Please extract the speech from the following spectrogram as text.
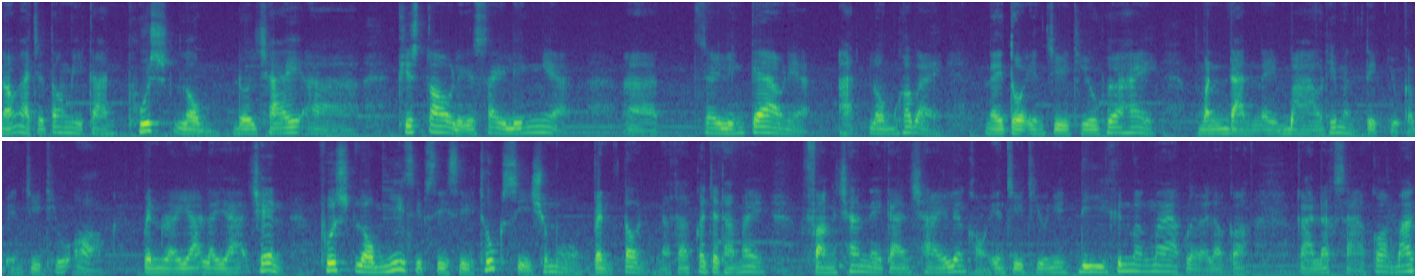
น้องอาจจะต้องมีการ push ลม โดยใช้ piston หรือ syringe เนี่ย syringe แก้วเนี่ยอัดลมเข้าไปในตัว NG ทิวเพื่อให้มันดันไอ้ bowel ที่มันติดอยู่กับ NG tube ออก เป็นระยะระยะ เช่น push ลม 20 cc ทุก 4 ชั่วโมงเป็นต้นนะครับ ก็จะทำให้ฟังก์ชันในการใช้เรื่องของ NGT นี่ดีขึ้นมาก ๆ เลย แล้วก็การรักษาก็มัก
